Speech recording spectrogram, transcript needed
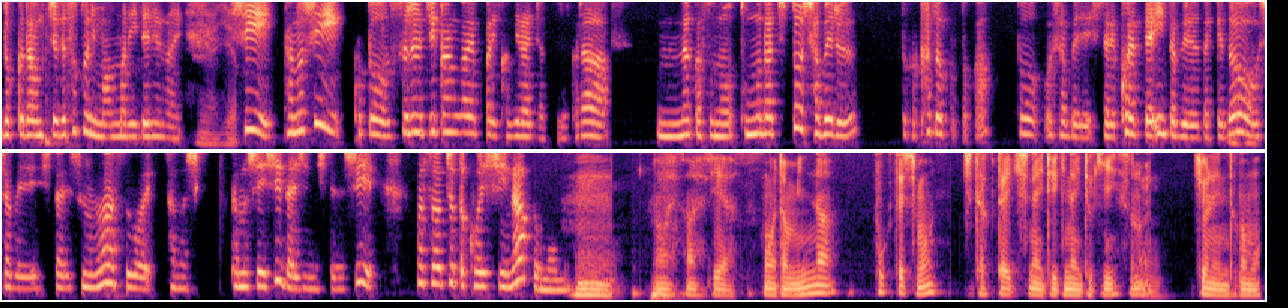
ロックダウン中で外にもあんまり出れない。し、楽しいことをする時間がやっぱり限られちゃってるから、うん、なんかその友達と喋るとか家族とかとおしゃべりしたり、こうやってインタビューだけどおしゃべりしたりするのはすごい楽し楽しいし大事にしてるし、まあそれはちょっと恋しいなと思う。うん。ナイスナイス。いや、もう多分みんな、僕たちも自宅待機しないといけないとき、その、うん去年とかも、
